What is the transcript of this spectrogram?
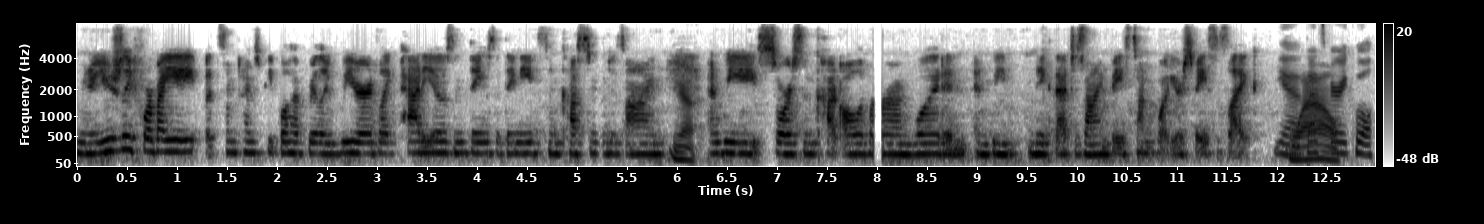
you know, usually four by eight, but sometimes people have really weird like patios and things that they need some custom design. Yeah. And we source and cut all of our own wood and, and we make that design based on what your space is like. Yeah, wow. that's very cool.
